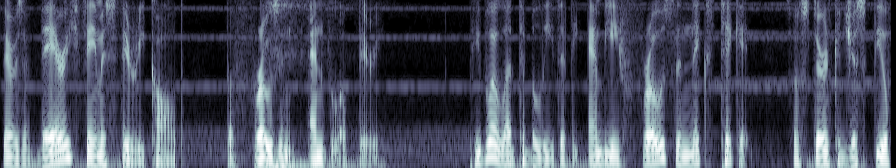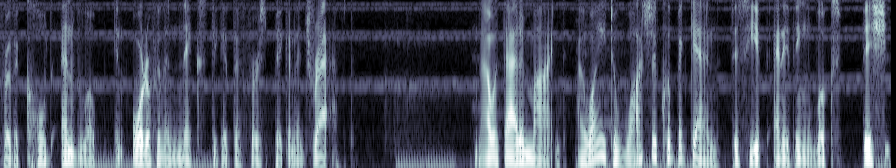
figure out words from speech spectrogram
There is a very famous theory called the frozen envelope theory. People are led to believe that the NBA froze the Knicks ticket so Stern could just feel for the cold envelope in order for the Knicks to get the first pick in the draft. Now, with that in mind, I want you to watch the clip again to see if anything looks fishy.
